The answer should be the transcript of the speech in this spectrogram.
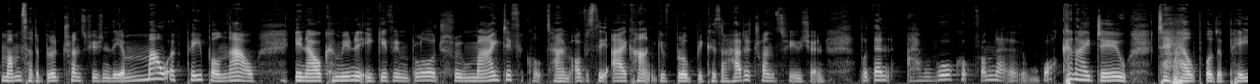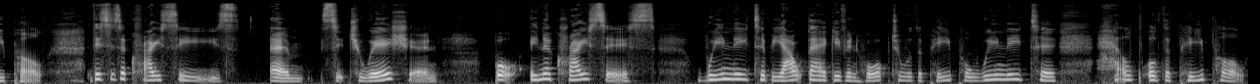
mum's had a blood transfusion. The amount of people now in our community giving blood through my difficult time, obviously I can't give blood because I had a transfusion. But then I woke up from that, what can I do to help other people? This is a crisis um, situation. But in a crisis, we need to be out there giving hope to other people. We need to help other people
